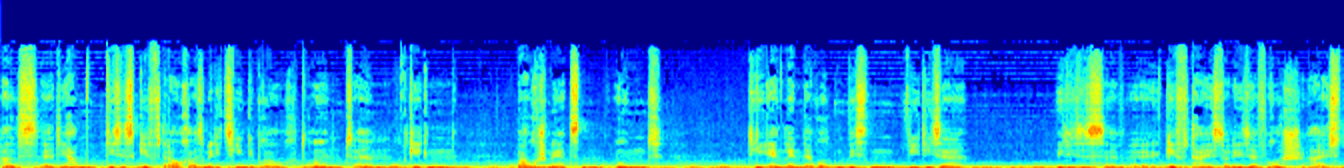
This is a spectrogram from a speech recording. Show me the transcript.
als, äh, die haben dieses Gift auch als Medizin gebraucht und ähm, gegen Bauchschmerzen und die Engländer wollten wissen, wie dieser, wie dieses äh, Gift heißt oder dieser Frosch heißt.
